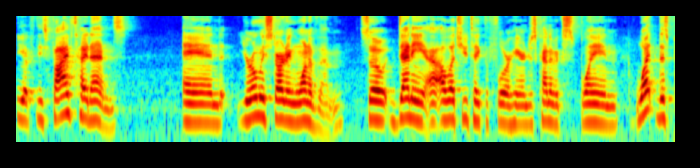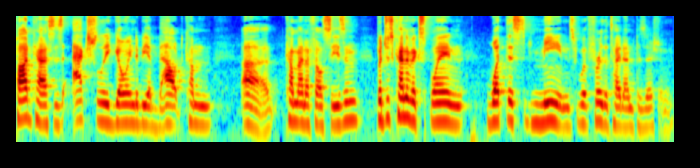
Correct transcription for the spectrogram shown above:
you got these five tight ends, and you're only starting one of them. So Denny, I'll let you take the floor here and just kind of explain what this podcast is actually going to be about come uh, come NFL season, but just kind of explain what this means with, for the tight end position.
